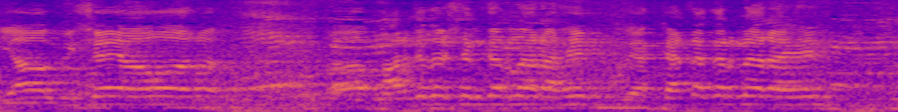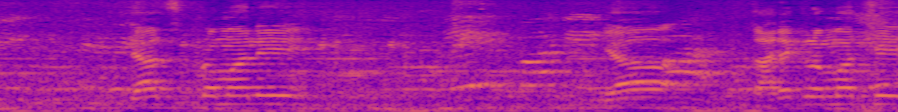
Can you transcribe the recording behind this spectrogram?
या विषयावर मार्गदर्शन करणार आहेत व्याख्याता करणार आहेत. त्याचप्रमाणे या कार्यक्रमाचे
